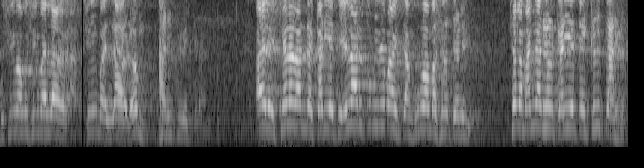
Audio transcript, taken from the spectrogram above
முஸ்லீமா முஸ்லீமா இல்லாதவரா? முஸ்லீம் எல்லாரும் அனுப்பி வைக்கிறார். அதில் சிலர் அந்த கடிதத்தை எல்லாருக்கும் இதமாய்த்தான் குருவா வசனத்தை எழுதி. சில மன்னர்கள் கடிதத்தை கிழித்தார்கள்.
